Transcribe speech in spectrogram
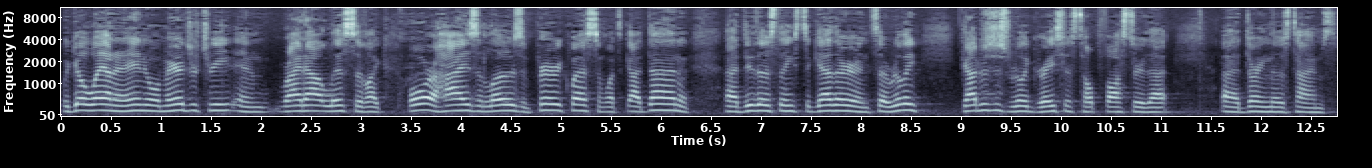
We go away on an annual marriage retreat and write out lists of like or highs and lows and prayer requests and what's God done and uh, do those things together. And so really, God was just really gracious to help foster that uh, during those times.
